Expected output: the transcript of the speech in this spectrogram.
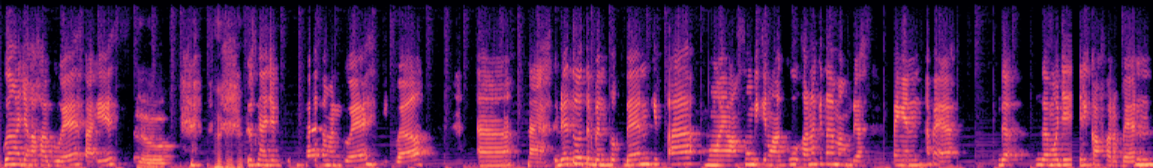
gue ngajak kakak gue, Faiz, Halo. terus ngajak juga teman gue, Iqbal. Eh, nah, udah tuh terbentuk band, kita mulai langsung bikin lagu karena kita emang udah pengen apa ya? nggak nggak mau jadi cover band,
